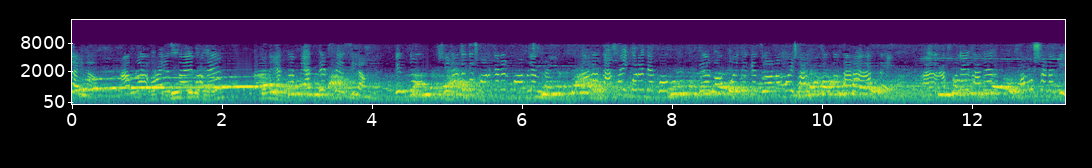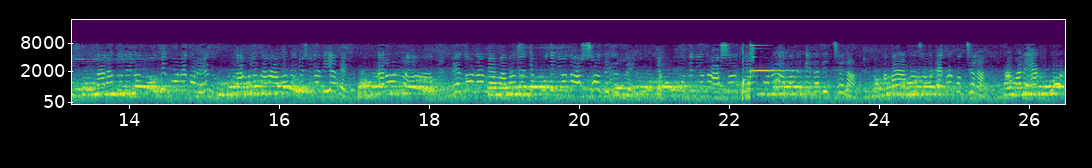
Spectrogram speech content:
চাই না। আমরা অস্থায়ীভাবে একটা ব্যাকডেট চেয়েছিলাম কিন্তু সেটাতে তো সরকারের প্রবলেম নাই। তারা যাচাই করে দেখুক যে নব্বই থেকে চুরানব্বই সাল পর্যন্ত যারা আছে। আসলে তাদের সমস্যাটা কি? তারা যদি মৌখিক মনে করেন, তাহলে তারা আমাদেরকে সেটা দিয়ে দেয় কারণ রেজনা ম্যাম আমাদেরকে প্রতিনিয়ত আশ্বাস দিতেছে এবং প্রতিনিয়ত আশ্বাস এটা দিচ্ছে না। আমার আপনার সাথে দেখা করছে না। আমার এক বোন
